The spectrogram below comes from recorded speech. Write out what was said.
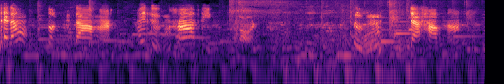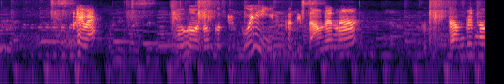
แต่ต้องกดติดตามนะ ให้ถึงห้าสิบก่อน ถึงจะทำนะโอเคไหมโอ้โหต้องกดติดอุ้ยกดติดตามด้วยนะกดติดตามด้วยนะ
